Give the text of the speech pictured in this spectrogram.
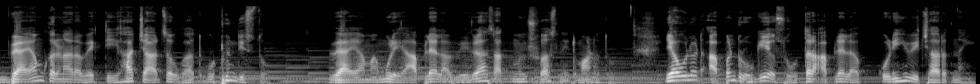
व्यायाम करणारा व्यक्ती हा चार चौघात उठून दिसतो. व्यायामामुळे आपल्याला वेगळाच आत्मविश्वास निर्माण होतो. या उलट आपण रोगी असू तर आपल्याला कोणीही विचारत नाही.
